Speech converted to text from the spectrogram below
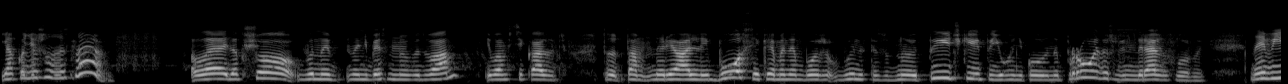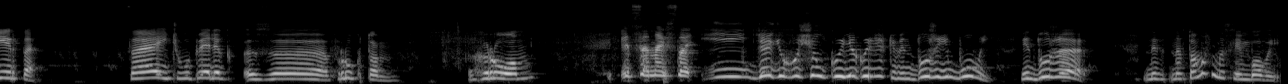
Я, звісно, не знаю. Але якщо ви на, небесному V2 і вам всі кажуть, то там нереальний бос, який мене може винести з одної тички, ти його ніколи не пройдеш, він нереально сложний. Не вірте. Цей чупелік з фруктом гром. І це найста. І я його щелкаю як орішки, він дуже імбовий. Він дуже. Не, не в тому смислі імбовий.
